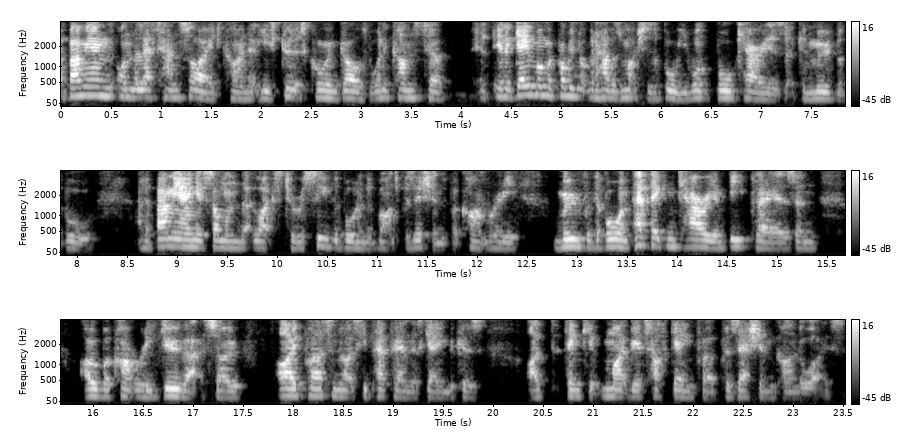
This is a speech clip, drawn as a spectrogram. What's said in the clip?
Aubameyang on the left hand side, kind of, he's good at scoring goals, but when it comes to in a game when we're probably not going to have as much as a ball, you want ball carriers that can move the ball. And Aubameyang is someone that likes to receive the ball in advanced positions, but can't really move with the ball. And Pepe can carry and beat players, and Oba can't really do that. So I'd personally like to see Pepe in this game because I think it might be a tough game for possession kind of wise.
